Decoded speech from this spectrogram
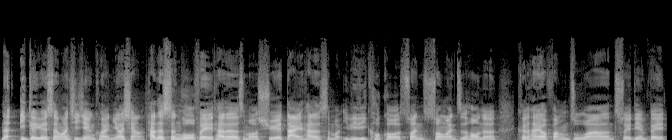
那一个月三万七千块，你要想他的生活费、他的什么学贷、他的什么一哩哩扣扣算算完之后呢，可能还有房租啊、水电费。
